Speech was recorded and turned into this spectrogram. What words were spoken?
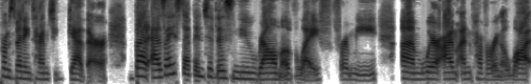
from spending time together. But as I step into this new realm of life for me, um, where I'm uncovering a lot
